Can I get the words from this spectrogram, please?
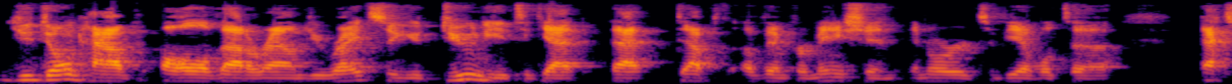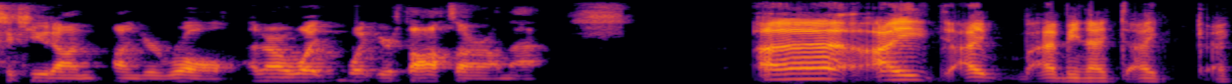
you don't have all of that around you, right? So you do need to get that depth of information in order to be able to execute on on your role. I don't know what what your thoughts are on that. Uh, I, I, I mean, I, I, I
